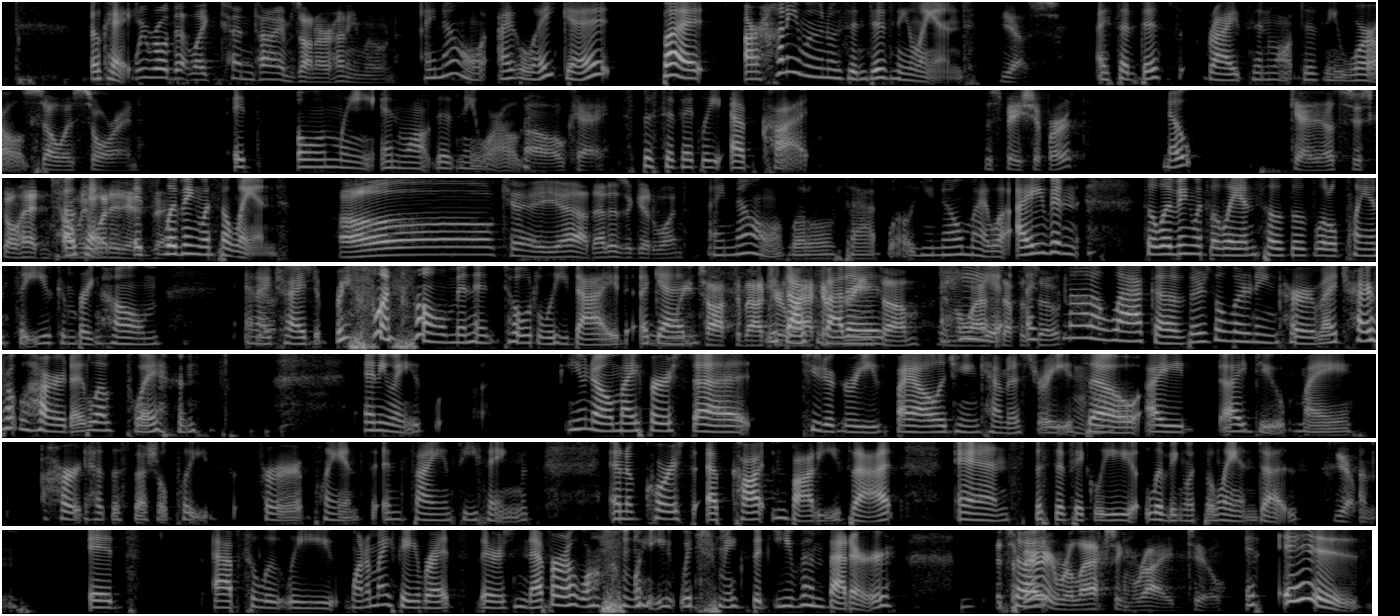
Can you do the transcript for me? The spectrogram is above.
okay. We rode that like 10 times on our honeymoon. I know. I like it. But our honeymoon was in Disneyland. Yes. I said this rides in Walt Disney World. So is Soarin'. It's only in Walt Disney World, Oh, okay. specifically Epcot. The Spaceship Earth? Nope. Okay, let's just go ahead and tell okay, me what it is it's then. Living with the Land. okay, yeah, that is a good one. I know, a little sad. Well, you know my lo- I even so living with the land sells those little plants that you can bring home, and I tried to bring one home and it totally died again. we talked about we your talked lack about of green it. thumb in hey, the last episode. it's not a lack of. There's a learning curve. I try real hard. I love plants. Anyways, you know my first uh, two degrees, biology and chemistry. Mhm. So I I do my heart has a special place for plants and sciencey things. And of course, Epcot embodies that, and specifically Living with the Land does. Yep. Um, it's absolutely one of my favorites. There's never a long wait, which makes it even better. It's so a I- very relaxing ride too. It is.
